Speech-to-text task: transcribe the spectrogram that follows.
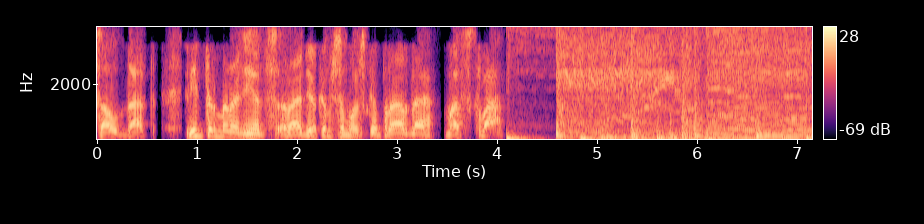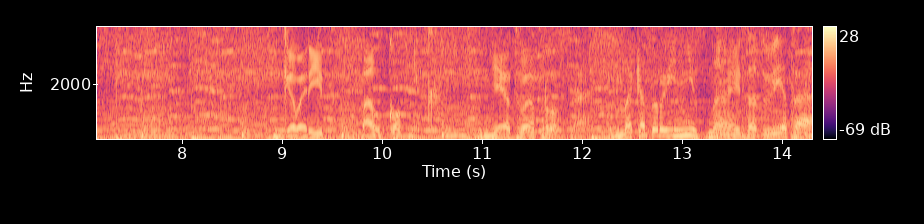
солдат. Виктор Баранец, радио «Комсомольская правда», Москва. Говорит полковник. Нет вопроса, на который не знает ответа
